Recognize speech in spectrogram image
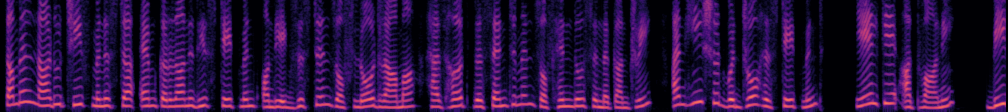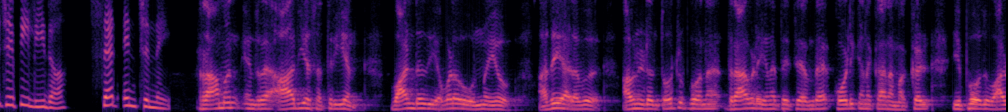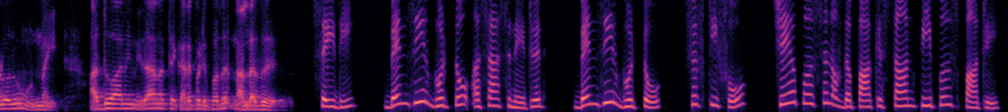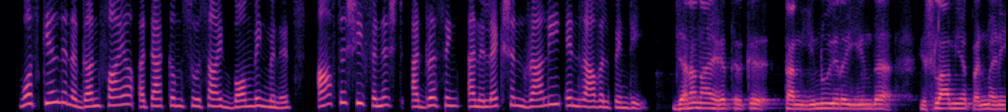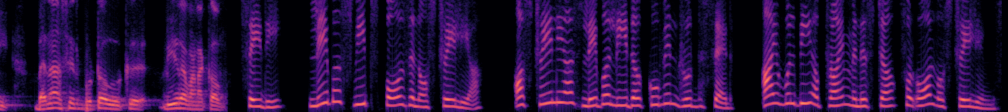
Tamil Nadu Chief Minister M. Karunanidhi's statement on the existence of Lord Rama has hurt the sentiments of Hindus in the country, and he should withdraw his statement, ALK Atwani, BJP leader, said in Chennai. Raman என்ற ஆரிய சத்திரியன் வாழ்ந்தது எவ்வளவு உண்மையோ அதே அளவு அவனிடம் தோற்றுப்போன திராவிட இனத்தைச் சேர்ந்த கோடிக்கணக்கான மக்கள் இப்போது வாழ்வதும் உண்மை. அத்வானி நிதானத்தை கடைபிடிப்பது நல்லது. செய்தி Benazir Bhutto assassinated Benazir Bhutto fifty four chairperson of the Pakistan People's Party, was killed in a gunfire attack cum suicide bombing minutes after she finished addressing an election rally in Rawalpindi. ஜனநாயகத்திற்கு தன் இன்னுயிரை ஈந்த இஸ்லாமிய பெண்மணி பெனாசிர் புட்டோவுக்கு வீர வணக்கம் Saidi, Labour sweeps polls in Australia. Australia's Labour leader Kuvin Rudd said, I will be a Prime Minister for all Australians.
